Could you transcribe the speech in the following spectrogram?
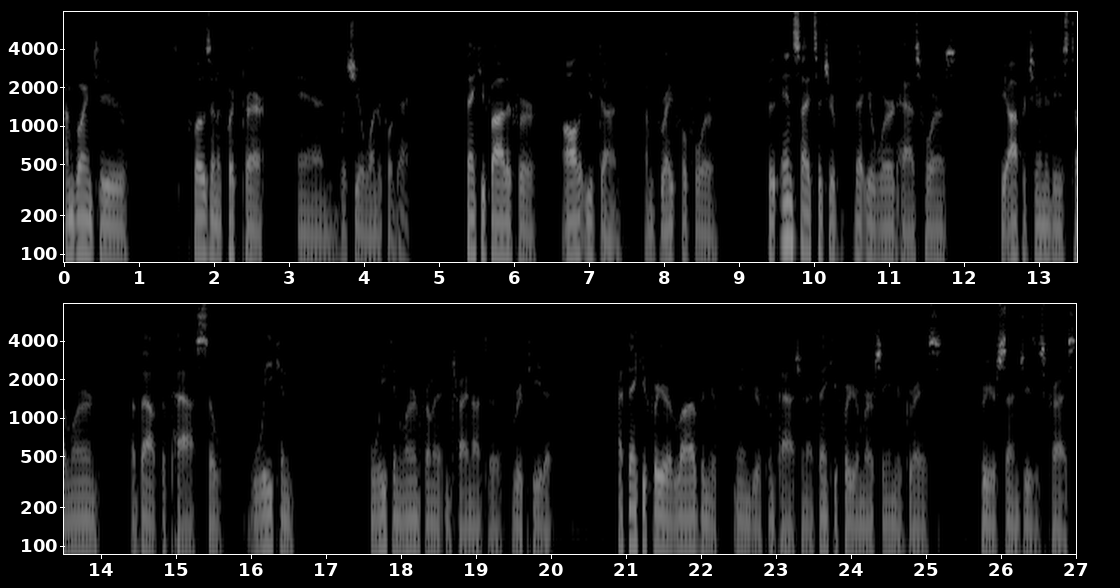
I'm going to close in a quick prayer and wish you a wonderful day. Thank you, Father, for all that you've done. I'm grateful for the insights that your that your word has for us, the opportunities to learn about the past so we can we can learn from it and try not to repeat it. I thank you for your love and your and your compassion. I thank you for your mercy and your grace through your son Jesus Christ.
